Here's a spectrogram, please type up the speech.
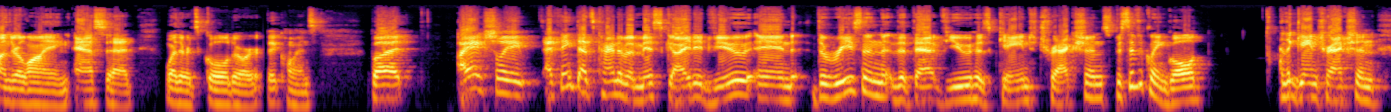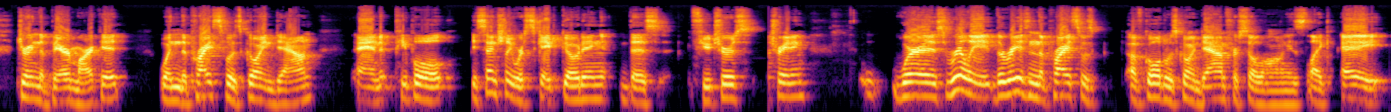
underlying asset, whether it's gold or bitcoins. But I actually I think that's kind of a misguided view, and the reason that that view has gained traction, specifically in gold, I think gained traction during the bear market when the price was going down, and people essentially were scapegoating this futures trading. Whereas really, the reason the price was of gold was going down for so long is like a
